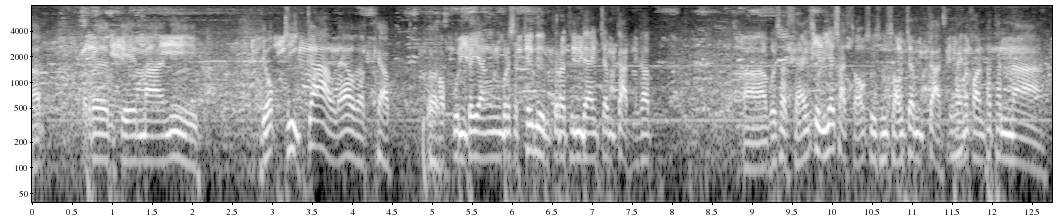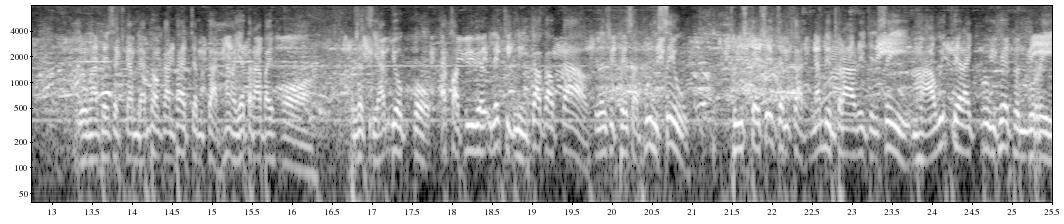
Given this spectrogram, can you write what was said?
ครับเริ่มเกมมานี่ยกที่ 9 แล้วครับครับ ขอบคุณไปยังบริษัทเครื่องดื่มกระทิงแดงจำกัดนะครับบริษัทแสงสุริยชัด 2002 จำกัดไทยนครพัฒนา โรงงานเภสัชกรรมแหลมทองการแพทย์จำกัด ห้างอายตราใบพอบริษัทสยามโยโกะแอคคอร์ดพีเวลอิเล็กทริก 1999เจริญสุขเภสัชหุ้นซิ่วทรีสเปเชียลจำกัด น้ำดื่มตรารีเจนซี่ มหาวิทยาลัยกรุงเทพธนบุรี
